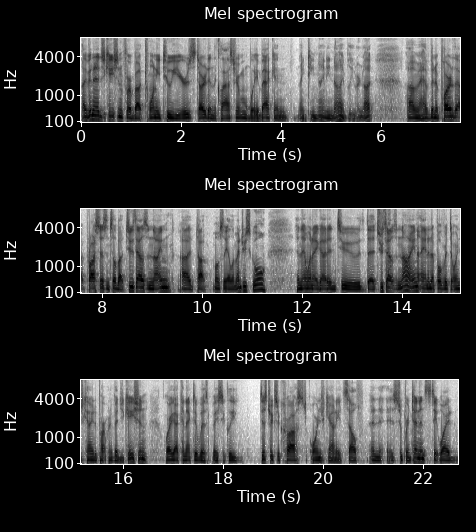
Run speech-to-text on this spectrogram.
I've been in education for about 22 years, started in the classroom way back in 1999, believe it or not. Um, have been a part of that process until about 2009. I taught mostly elementary school. And then when I got into the 2009, I ended up over at the Orange County Department of Education, where I got connected with basically districts across Orange County itself, and as superintendents, statewide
